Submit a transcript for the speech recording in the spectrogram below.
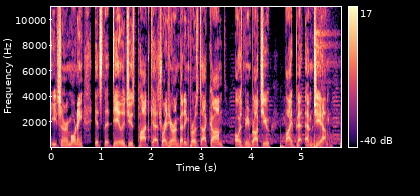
each and every morning. It's the Daily Juice Podcast right here on bettingpros.com, always being brought to you by BetMGM.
